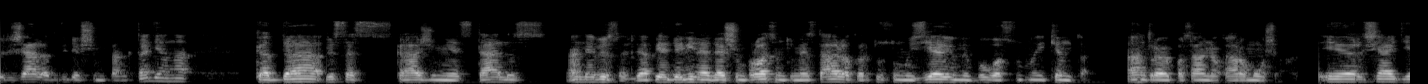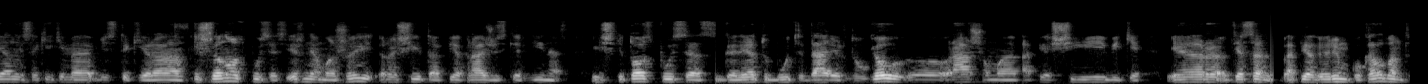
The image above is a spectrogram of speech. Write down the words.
birželio 25 diena, kada visas kražių miestelis, na ne visas, apie 90 procentų miestelio kartu su muziejumi buvo sunaikinta antrojo pasaulinio karo mūšio. Ir šiai dienai, sakykime, vis tik yra iš vienos pusės ir nemažai rašyta apie kražių skerdynės, iš kitos pusės galėtų būti dar ir daugiau e, rašoma apie šį įvykį. Ir tiesa, apie Rimkų kalbant,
